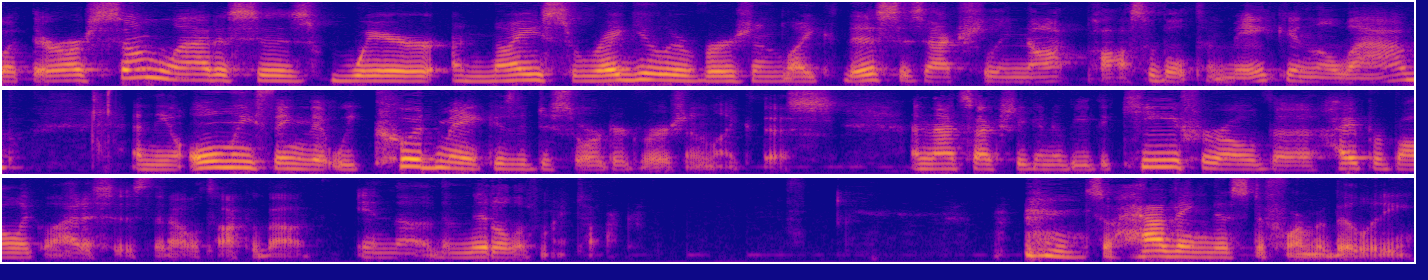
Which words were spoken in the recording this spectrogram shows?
But there are some lattices where a nice regular version like this is actually not possible to make in the lab. And the only thing that we could make is a disordered version like this. And that's actually going to be the key for all the hyperbolic lattices that I will talk about in the, the middle of my talk. so having this deformability.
